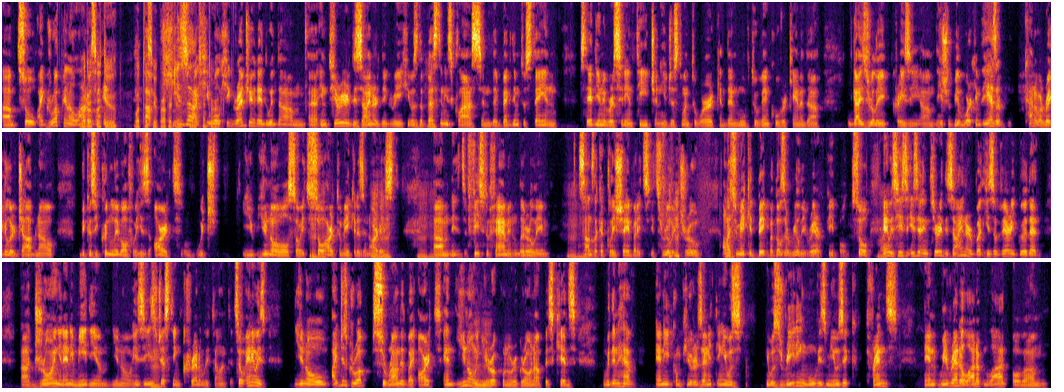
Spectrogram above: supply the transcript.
Um, so I grew up in a lot what of. What does he do? What does uh, your brother do? Uh, he, well, he graduated with um, interior designer degree. He was the hmm. best in his class, and they begged him to stay in stay at the university and teach. And he just went to work and then moved to Vancouver, Canada. The guy's really crazy. Um, he should be working. He has a kind of a regular job now because he couldn't live off of his art, which you you know also it's mm-hmm. so hard to make it as an mm-hmm. artist. Mm-hmm. Um, it's feast to famine, literally. Mm-hmm. Sounds like a cliche, but it's it's really true. unless right. you make it big. But those are really rare people. So, right. anyways, he's he's an interior designer, but he's a very good at uh, drawing in any medium. You know, he's he's mm. just incredibly talented. So, anyways, you know, I just grew up surrounded by art, and you know, mm-hmm. in Europe when we were growing up as kids, we didn't have any computers, anything. It was it was reading, movies, music, friends, and we read a lot of lot of um,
